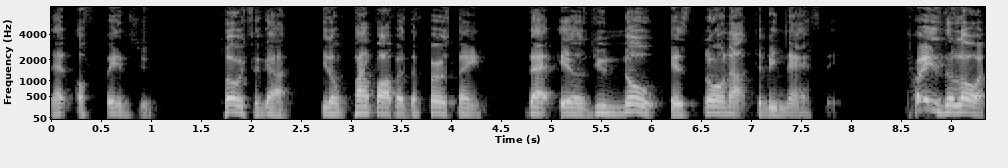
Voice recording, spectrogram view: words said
that offends you. Glory to God. You don't pop off at the first thing that is, you know, is thrown out to be nasty. Praise the Lord.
